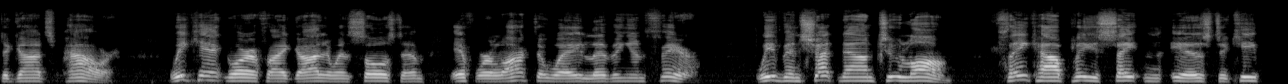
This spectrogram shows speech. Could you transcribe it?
to God's power. We can't glorify God and win souls to Him if we're locked away living in fear. We've been shut down too long. Think how pleased Satan is to keep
